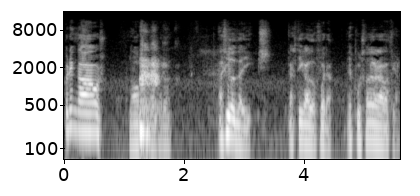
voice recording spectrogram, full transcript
pringaos. No, perdón, perdón. Ha sido el de allí. Castigado, fuera. Expulsado de la grabación.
